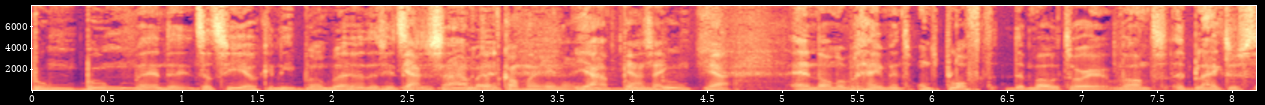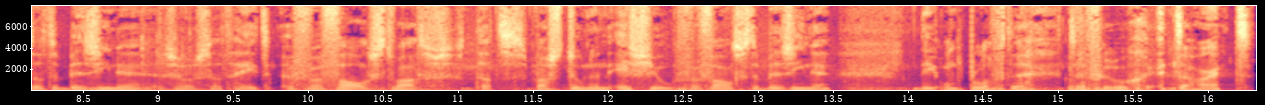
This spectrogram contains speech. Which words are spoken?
boem, boem. En dat- dat zie je ook in die boom. Dan zitten Ja, ze samen. dat kan ik me herinneren. Ja, Ja, boem, zeker. boem. Ja. En dan op een gegeven moment ontploft de motor. Want het blijkt dus dat de benzine, zoals dat heet, vervalst was. Dat was toen een issue. Vervalste benzine. Die ontplofte te vroeg en te hard.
